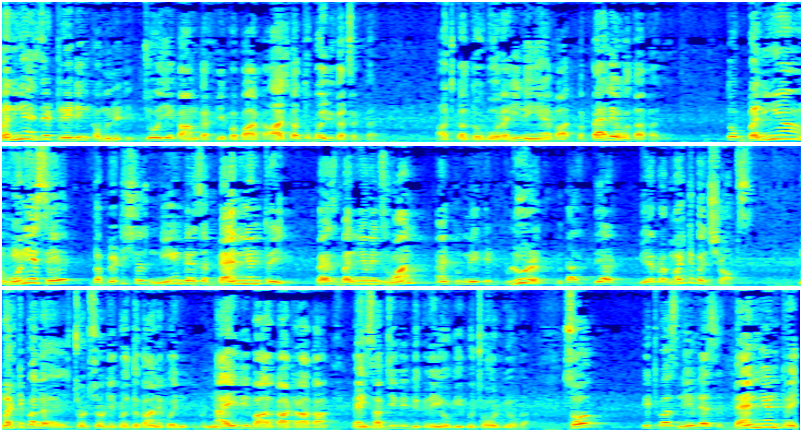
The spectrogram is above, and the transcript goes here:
Baniya is a trading community जो ये काम करती है, व्यापार का। आजकल तो कोई भी कर सकता है। आजकल तो वो रही नहीं है बात, पर पहले होता था ये। तो बनिया होने से the British named as a banyan tree whereas baniya means one, and to make it plural, because there there were multiple shops multiple छोटी छोटी कोई दुकान है कोई नाई भी बाल काट रहा था, कहीं सब्ज़ी भी बिक रही होगी, कुछ और भी होगा। So it was named as banyan tree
